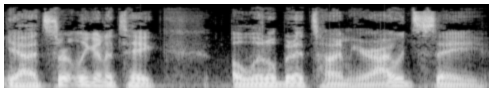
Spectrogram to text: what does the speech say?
Yeah, it's certainly going to take a little bit of time here. I would say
